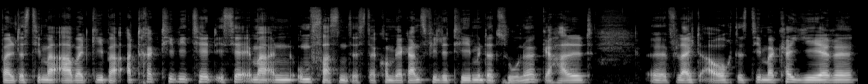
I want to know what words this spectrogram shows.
weil das Thema Arbeitgeberattraktivität ist ja immer ein umfassendes. Da kommen ja ganz viele Themen dazu, ne? Gehalt, äh, vielleicht auch das Thema Karriere,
